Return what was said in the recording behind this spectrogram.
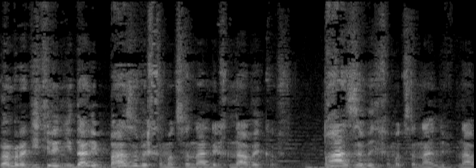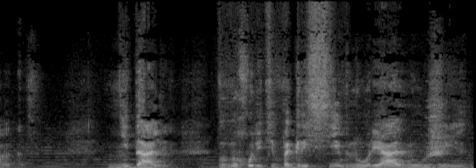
Вам родители не дали базовых эмоциональных навыков. Базовых эмоциональных навыков. Не дали вы выходите в агрессивную реальную жизнь,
